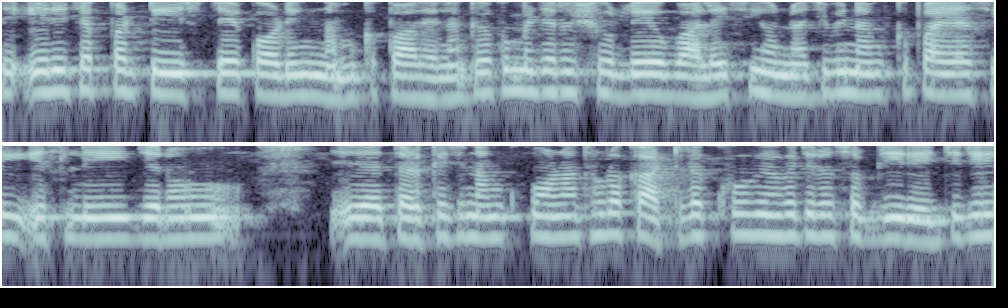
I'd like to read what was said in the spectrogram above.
ਅਤੇ ਇਹਦੇ 'ਚ ਆਪਾਂ ਟੇਸਟ ਦੇ ਅਕੋਰਡਿੰਗ ਨਮਕ ਪਾ ਲੈਣਾ, ਕਿਉਂਕਿ ਮੈਂ ਜਦੋਂ ਛੋਲੇ ਉਬਾਲੇ ਸੀ, ਉਹਨਾਂ 'ਚ ਵੀ ਨਮਕ ਪਾਇਆ ਸੀ, ਇਸ ਲਈ ਜਦੋਂ ਤੜਕੇ 'ਚ ਨਮਕ ਪਾਉਣਾ ਥੋੜ੍ਹਾ ਘੱਟ ਰੱਖੋ, ਕਿਉਂਕਿ ਜਦੋਂ ਸਬਜ਼ੀ ਰਿੱਝ ਜੇ,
